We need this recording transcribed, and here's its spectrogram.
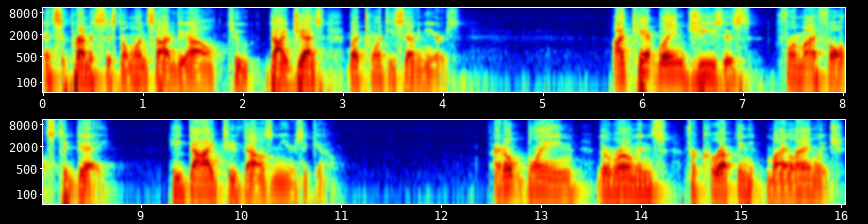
and supremacist on one side of the aisle to digest, but 27 years. I can't blame Jesus for my faults today. He died 2,000 years ago. I don't blame the Romans for corrupting my language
